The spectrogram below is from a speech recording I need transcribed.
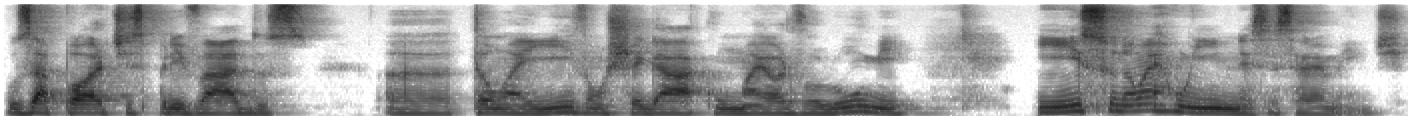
os aportes privados estão uh, aí, vão chegar com maior volume, e isso não é ruim necessariamente.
